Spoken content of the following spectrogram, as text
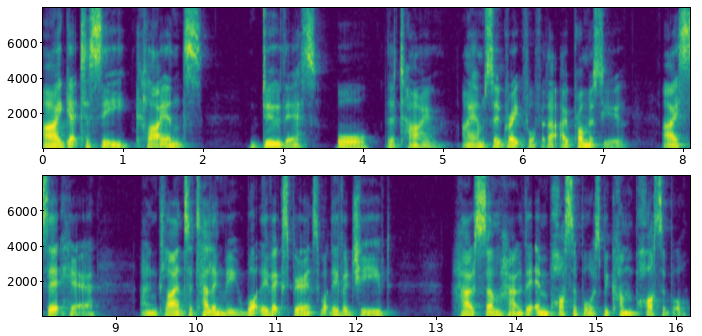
I get to see clients do this all the time. I am so grateful for that. I promise you. I sit here and clients are telling me what they've experienced, what they've achieved, how somehow the impossible has become possible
